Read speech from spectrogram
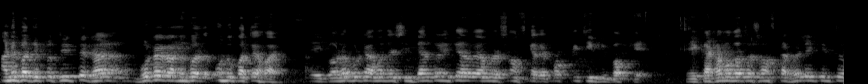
আনুপাতিক প্রতিনিধিত্বের হার- ভোটের অনুপাত অনুপাতে হয়। এই গণভোটে আমাদের সিদ্ধান্ত নিতে হবে আমরা সংস্কারের পক্ষে কি বিপক্ষে। এই কাঠামোগত সংস্কার হলেই কিন্তু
